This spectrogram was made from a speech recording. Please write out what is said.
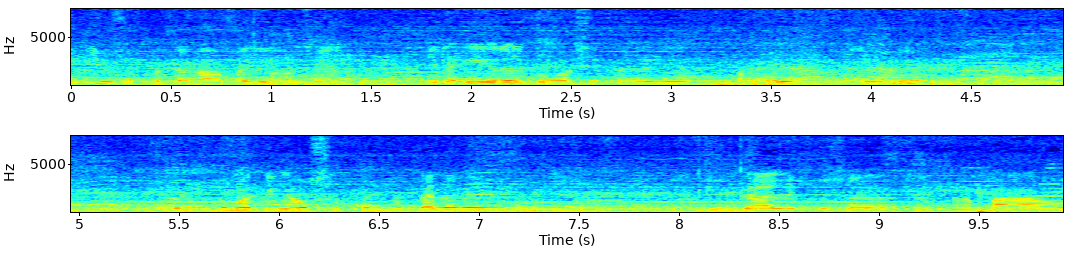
yung sa pagkakamali, kasi inairal ko kasi talaga yung pride. Alam mo yun, dum- dumating ako sa point na talaga yung, yung, yung galit ko sa, sa trabaho,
